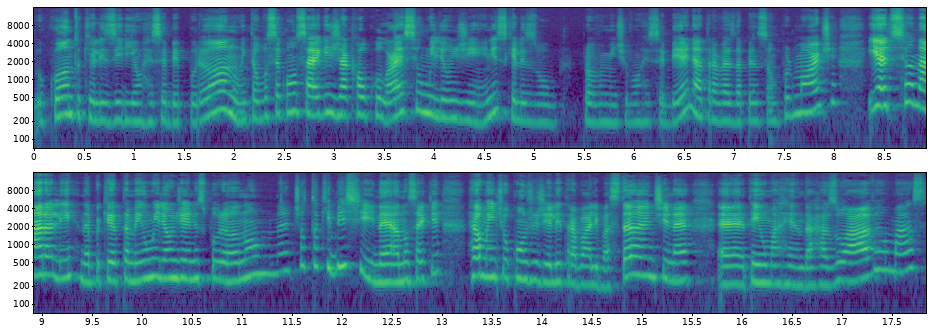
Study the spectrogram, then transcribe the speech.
o quanto que eles iriam receber por ano, então você consegue já calcular esse um milhão de ienes que eles vão provavelmente vão receber, né, através da pensão por morte, e adicionar ali, né, porque também um milhão de ienes por ano, né, que bichi, né, a não ser que realmente o cônjuge ele trabalhe bastante, né, é, tem uma renda razoável, mas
